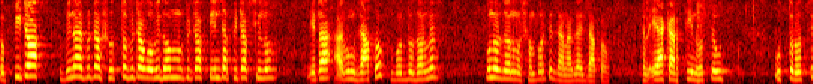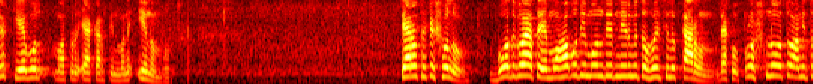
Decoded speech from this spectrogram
তো পিটক বিনয় পিটক সত্য পিটক অভিধম্ম পিটক তিনটা পিটক ছিল। এটা এবং জাতক, বৌদ্ধ ধর্মের পুনর্জন্ম সম্পর্কে জানা যায় জাতক। তাহলে এক আর তিন হচ্ছে উত্তর হচ্ছে কেবল মাত্র এক আর তিন মানে এ নম্বর। তেরো থেকে ষোলো, বোধগয়াতে মহাবোধি মন্দির নির্মিত হয়েছিল কারণ? দেখো, প্রশ্ন তো আমি তো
